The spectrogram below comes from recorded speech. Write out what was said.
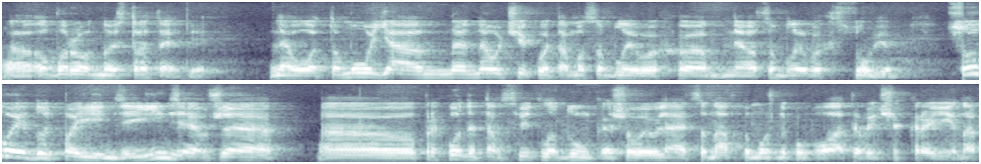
оборонної стратегії. От тому я не, не очікую там особливих особливих сувів. Суви йдуть по Індії. Індія вже приходить там світла думка, що виявляється, нафту можна купувати в інших країнах.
